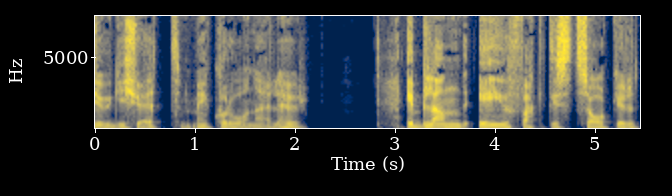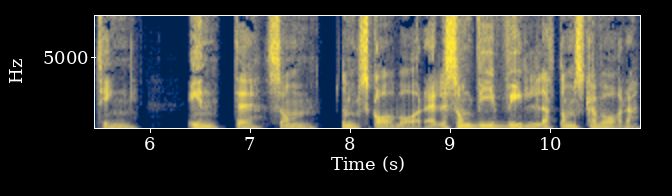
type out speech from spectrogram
2021 med corona, eller hur? Ibland är ju faktiskt saker och ting inte som de ska vara eller som vi vill att de ska vara.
